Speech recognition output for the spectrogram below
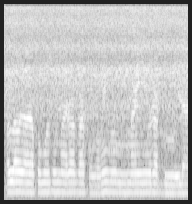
Wallahu ya'lamu summa rafakum wa minhum man yuraddu ila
